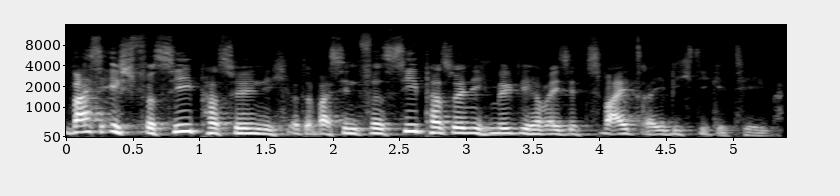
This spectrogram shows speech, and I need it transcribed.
was ist für Sie persönlich oder was sind für Sie persönlich möglicherweise zwei, drei wichtige Themen?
